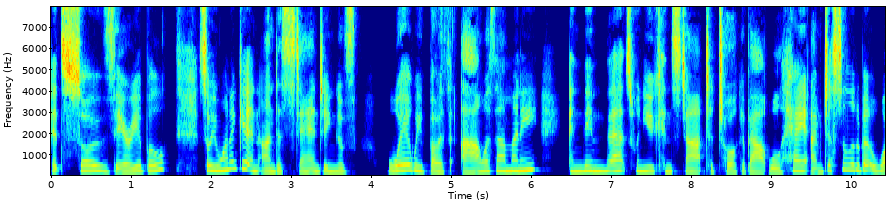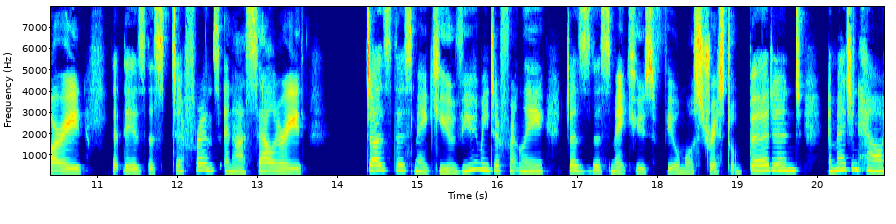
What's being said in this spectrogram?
It's so variable. So, we want to get an understanding of where we both are with our money and then that's when you can start to talk about, well, hey, I'm just a little bit worried that there's this difference in our salaries. Does this make you view me differently? Does this make you feel more stressed or burdened? Imagine how,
